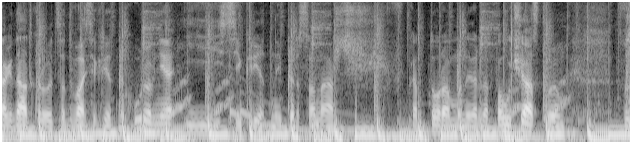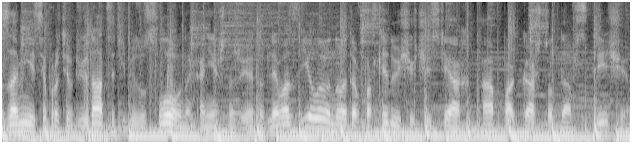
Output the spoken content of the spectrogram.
тогда откроются два секретных уровня и секретный персонаж, в котором мы, наверное, поучаствуем в замесе против 12, безусловно, конечно же, я это для вас сделаю, но это в последующих частях, а пока что до встречи.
